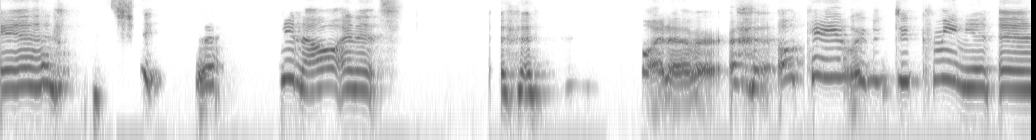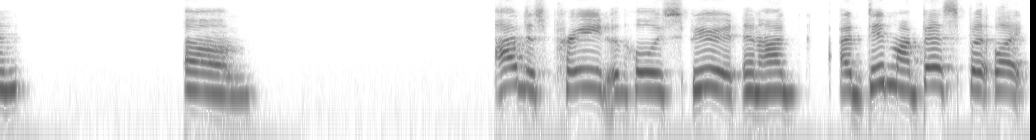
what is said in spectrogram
And you know, and it's whatever. okay, we're gonna do communion and um I just prayed with Holy Spirit and I I did my best, but like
